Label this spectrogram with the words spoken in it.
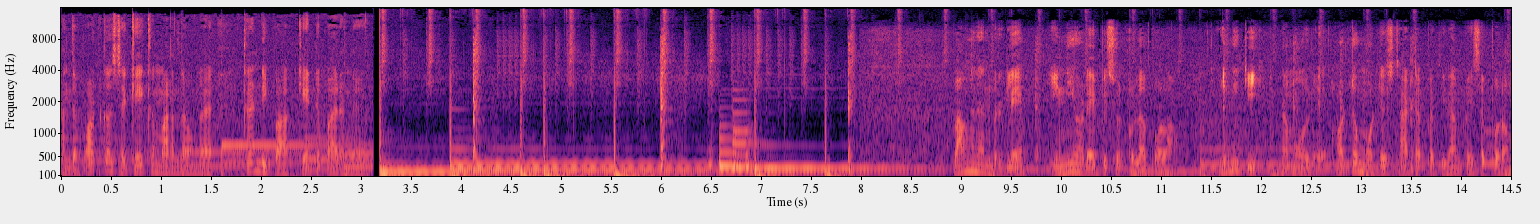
அந்த பாட்காஸ்ட்டை கேட்க மறந்தவங்க கண்டிப்பாக கேட்டு பாருங்கள் வாங்க நண்பர்களே இன்னியோட எபிசோட்குள்ளே போகலாம் இன்றைக்கி நம்ம ஒரு ஆட்டோமோட்டிவ் ஸ்டார்ட் அப் பற்றி தான் பேச போகிறோம்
